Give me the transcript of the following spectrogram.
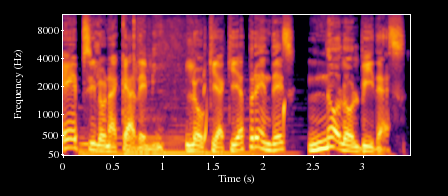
Epsilon Academy. Lo que aquí aprendes, no lo olvidas.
